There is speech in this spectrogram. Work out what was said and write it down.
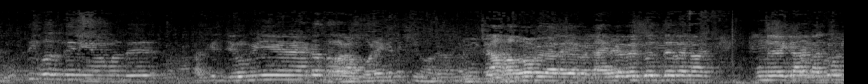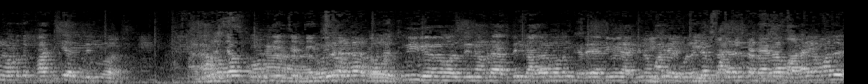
বুদ্ধি বলতে নি আমাদের আজকে জমিয়ে একটা ধরা পড়ে গেলে কি হবে যা হবে হবে দেখা যাবে টাইরে বের করে দেবে না অন্য জায়গায় আর কাজ করব না আমরা তো খাচ্ছি একদিন পর। তুই ভেবে বলদিন আমরা একদিন গাদার মতন খেটে যাচ্ছি ওই একদিনও মালিক বলে যে পঞ্চাশটা টাকা বাড়াই আমাদের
